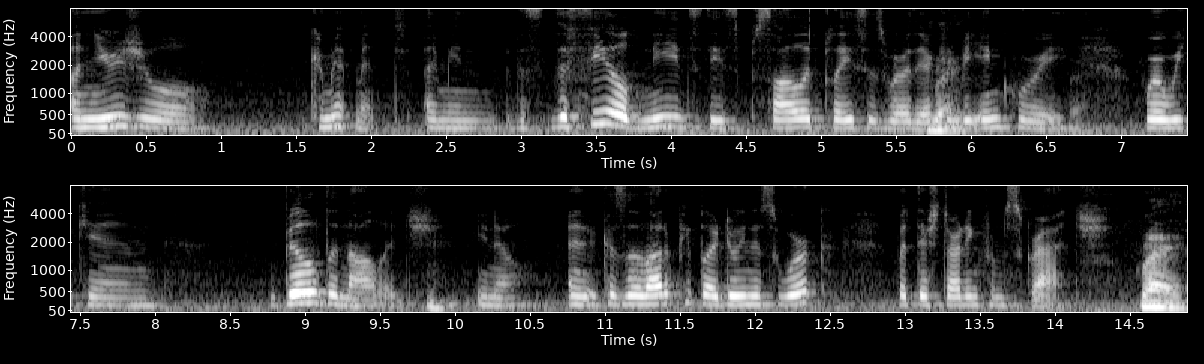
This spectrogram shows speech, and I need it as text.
unusual commitment. I mean, the field needs these solid places where there right. can be inquiry, right. where we can build the knowledge, mm-hmm. you know, and because a lot of people are doing this work, but they're starting from scratch. Right.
